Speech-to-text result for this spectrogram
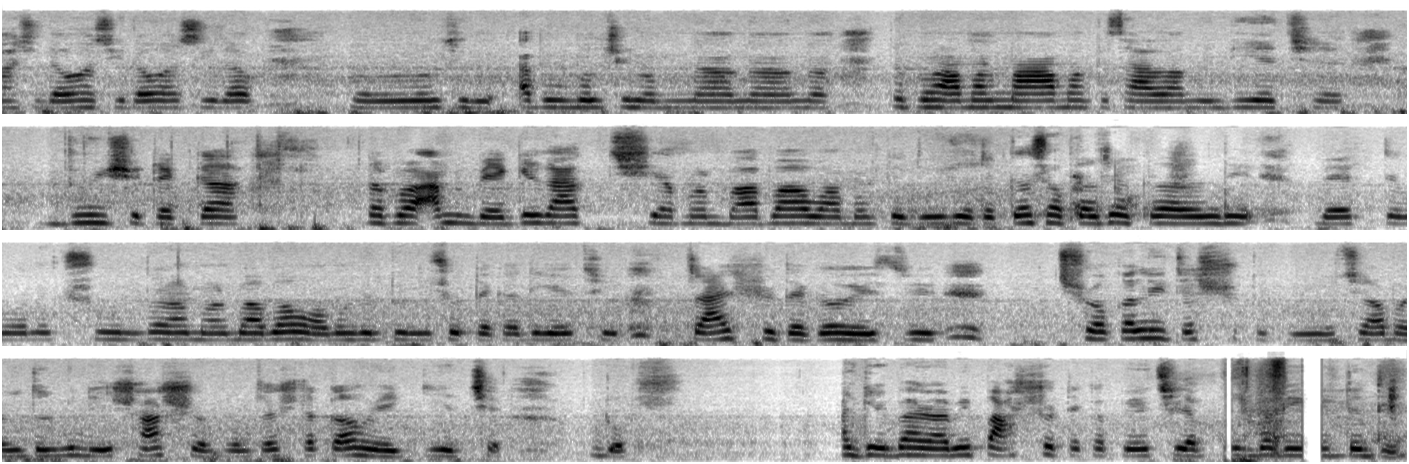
হাসি দাও হাসি দাও হাসি দাও। বলছিল, আমি বলছিলাম, না না না। তারপর আমার মা আমাকে সালামি দিয়েছে দুইশো টাকা। তারপর আমি ব্যাগে রাখছি আমার বাবাও আমাকে দুইশো টাকা সকাল সকাল দিয়ে দেখতে অনেক সুন্দর। আমার বাবাও আমাকে দুইশো টাকা দিয়েছে, চারশো টাকা হয়েছে, সকালেই চারশো টাকা হয়েছে আমার ঈদের মিলিয়ে সাতশো পঞ্চাশ টাকা হয়ে গিয়েছে। আগেরবার আমি পাঁচশো টাকা পেয়েছিলাম কুরবানি ঈদের দিন।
